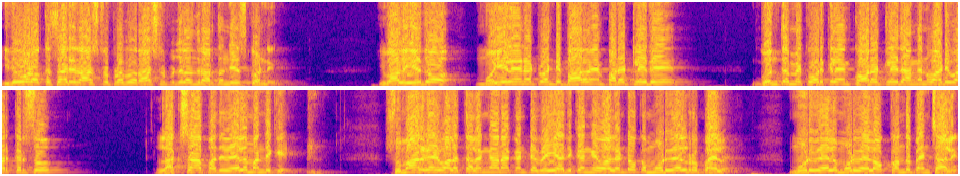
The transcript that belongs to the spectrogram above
ఇది కూడా ఒక్కసారి రాష్ట్ర ప్రభు రాష్ట్ర ప్రజలందరూ అర్థం చేసుకోండి. ఇవాళ ఏదో మొయ్యలేనటువంటి భారం ఏం పడట్లేదే గొంతెమ్మె కోరికలేం కోరట్లేదు అంగన్వాడీ వర్కర్సు. లక్షా పదివేల మందికి సుమారుగా ఇవాళ తెలంగాణ కంటే వెయ్యి అధికంగా ఇవ్వాలంటే ఒక మూడు వేల రూపాయలు. మూడు వేలు మూడు వేలు ఒక కొంద పెంచాలి.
